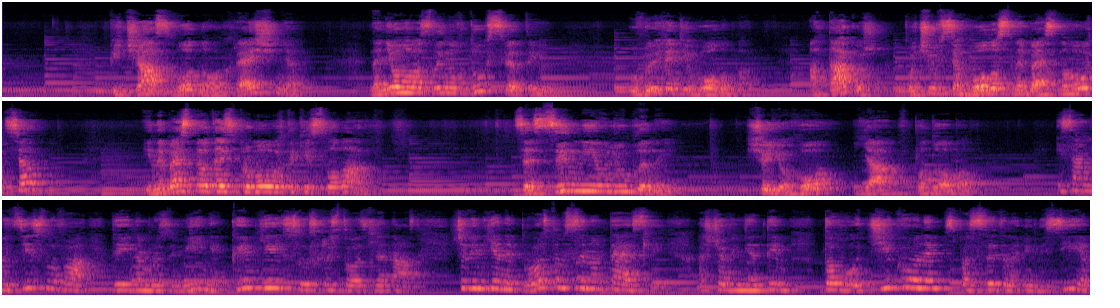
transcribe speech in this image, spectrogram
Під час водного хрещення на нього злинув Дух Святий у вигляді голуба, а також почувся голос Небесного Отця. І Небесний Отець промовив такі слова. Це син мій улюблений, що його я вподобав. І саме ці слова дають нам розуміння, ким є Ісус Христос для нас, що Він є не простим сином Теслі, а що Він є тим довгоочікуваним Спасителем і Месієм,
